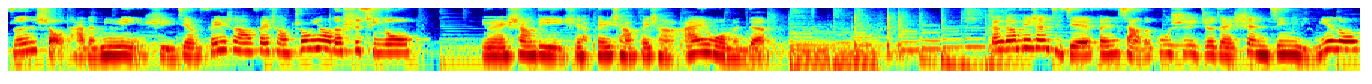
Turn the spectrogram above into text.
遵守他的命令是一件非常非常重要的事情哦。因为上帝是非常非常爱我们的。刚刚佩珊姐姐分享的故事就在圣经里面哦，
